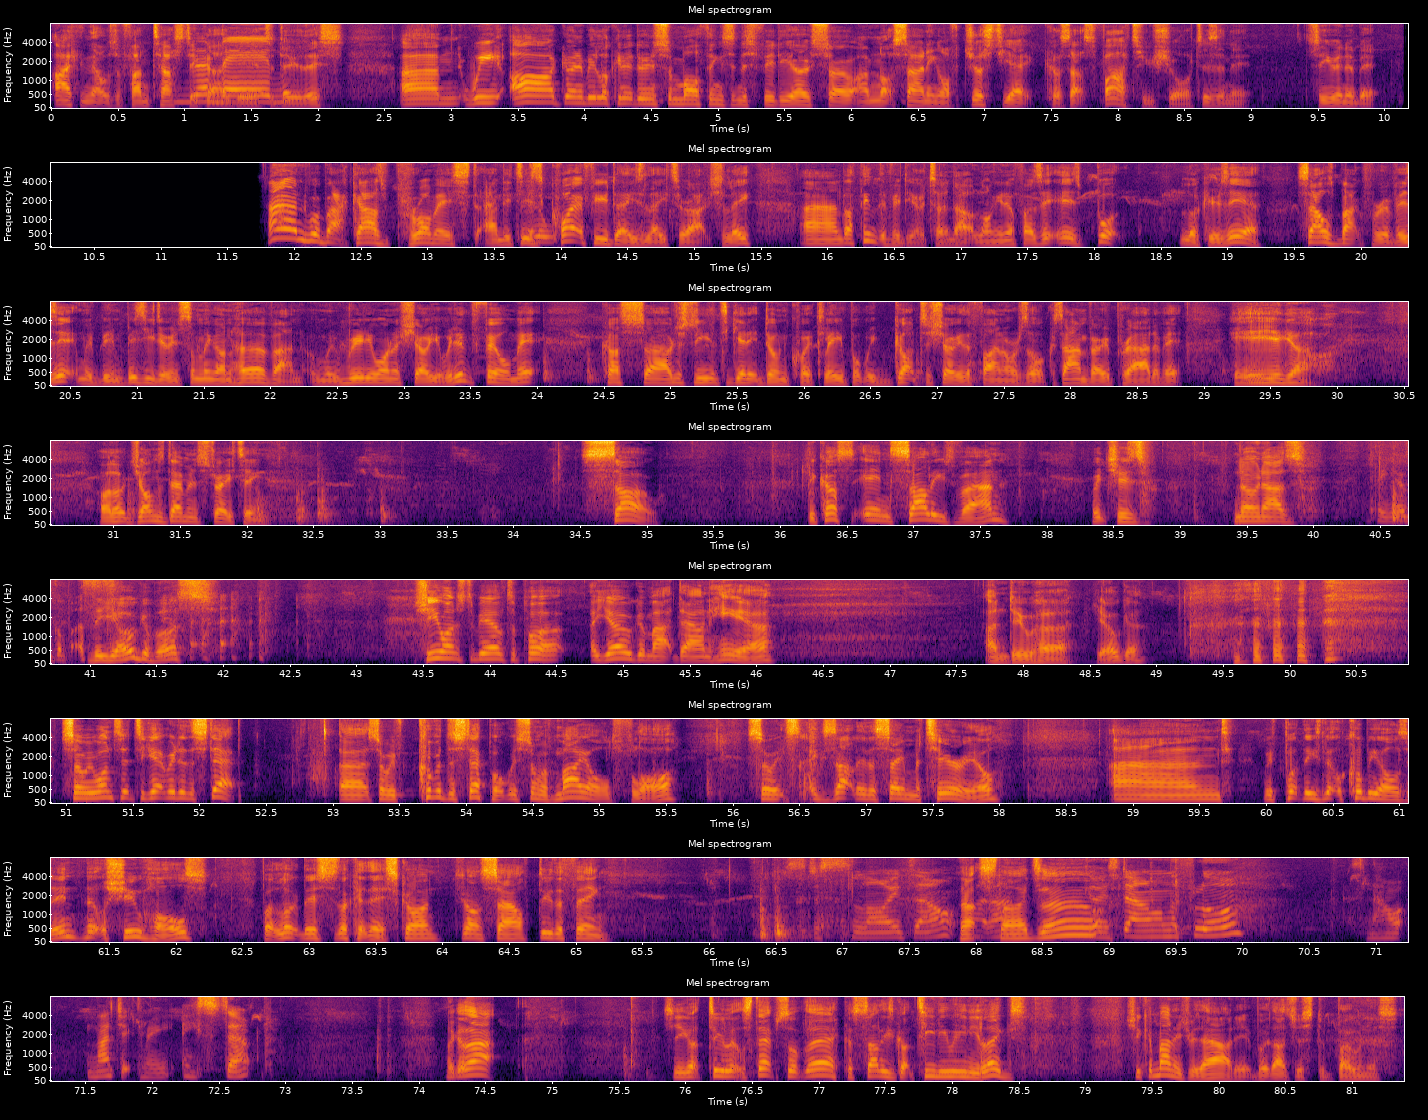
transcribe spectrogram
I think that was a fantastic idea to do this. Um, we are going to be looking at doing some more things in this video, so I'm not signing off just yet because that's far too short, isn't it? See you in a bit. And we're back as promised, and it is quite a few days later actually. And I think the video turned out long enough as it is, but look who's here. Sal's back for a visit, and we've been busy doing something on her van, and we really want to show you. We didn't film it because uh, I just needed to get it done quickly, but we got to show you the final result because I'm very proud of it. Here you go. Oh, look, John's demonstrating. So, because in Sally's van, which is known as The yoga bus. the yoga bus. she wants to be able to put a yoga mat down here and do her yoga. so we wanted to get rid of the step. Uh, so we've covered the step up with some of my old floor. So it's exactly the same material. And we've put these little cubby holes in, little shoe holes. But look this, look at this. Go on, go on Sal, do the thing. just slides out. That like slides out. Goes down on the floor. It's now magically a step. Look at that. So you got two little steps up there because Sally's got teeny weeny legs. She can manage without it, but that's just a bonus.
